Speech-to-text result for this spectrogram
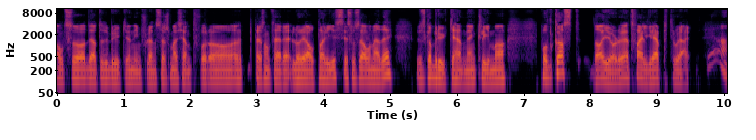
Altså det at du bruker en influenser som er kjent for å presentere Loreal Paris i sosiale medier. Du skal bruke henne i en klimapodkast, da gjør du et feilgrep, tror jeg. Ja.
